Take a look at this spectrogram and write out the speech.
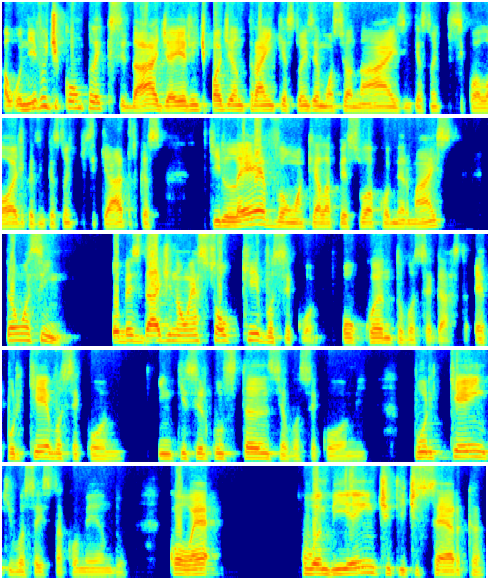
o nível de complexidade, aí a gente pode entrar em questões emocionais, em questões psicológicas, em questões psiquiátricas, que levam aquela pessoa a comer mais. Então, assim, obesidade não é só o que você come ou quanto você gasta, é por que você come, em que circunstância você come, por quem que você está comendo, qual é o ambiente que te cerca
